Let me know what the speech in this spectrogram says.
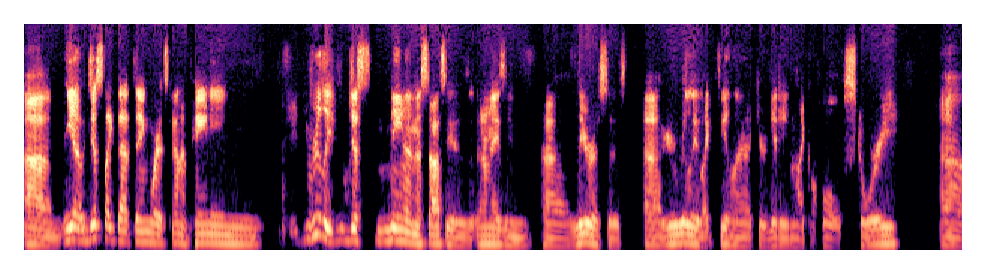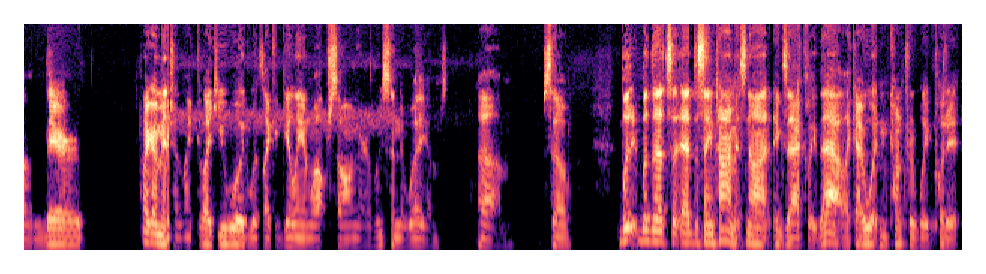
um, you know just like that thing where it's kind of painting really just Nina Nastasia is an amazing uh, lyricist uh, you're really like feeling like you're getting like a whole story. Um, there like i mentioned like like you would with like a gillian welch song or lucinda williams. Um, so but but that's at the same time it's not exactly that. Like i wouldn't comfortably put it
